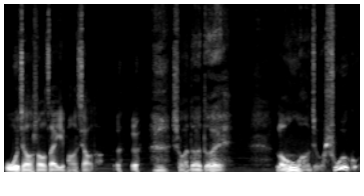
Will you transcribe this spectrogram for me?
吴教授在一旁笑道：“说的对，龙王就说过，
